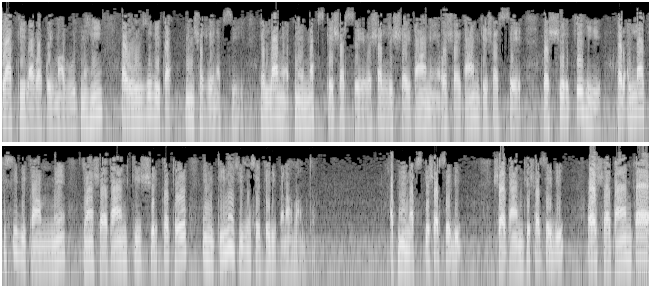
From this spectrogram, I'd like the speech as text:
کہ آپ کے علاوہ کوئی معبود نہیں۔ اور اردو کا من شر نفسی۔ اللہ، میں اپنے نفس کے شر سے و شر شیطان اور شیطان کے شر سے شرک ہی اور اللہ کسی بھی کام میں جہاں شیطان کی شرکت ہو، ان تینوں چیزوں سے تیری پناہ مانگتا ہوں۔ اپنے نفس کے شر سے بھی، شیطان کے شر سے بھی، اور شیطان کا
